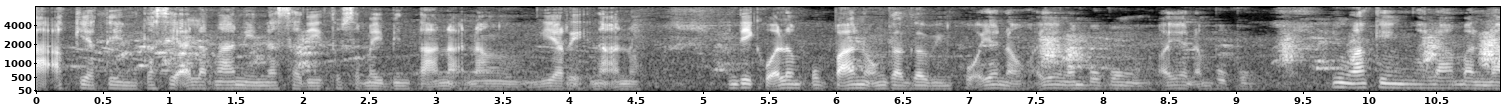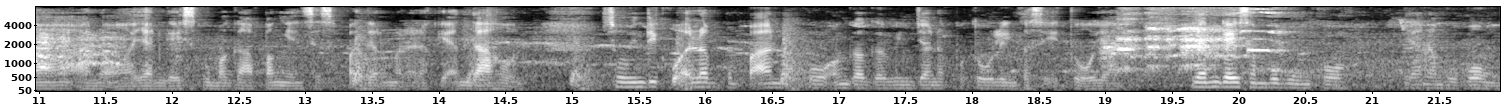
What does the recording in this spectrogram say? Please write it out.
aakyatin kasi alanganin na sa dito sa may bintana ng yari na ano. Hindi ko alam kung paano ang gagawin ko. Ayan oh, ayan ang bubong, ayan ang bubong. Yung aking halaman na ano, ayan guys, gumagapang yan sa pader malalaki ang dahon. So hindi ko alam kung paano ko ang gagawin dyan na putulin kasi ito, ayan. Yan guys ang bubong ko. Yan ang bubong.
